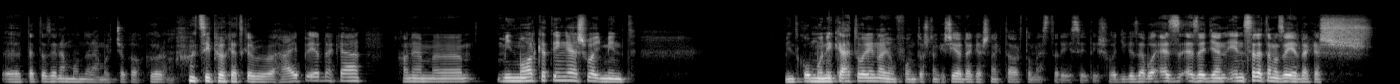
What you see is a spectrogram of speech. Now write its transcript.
tehát azért nem mondanám, hogy csak a, kör, a cipőket körülbelül a hype érdekel, hanem mind marketinges, vagy mint mint kommunikátor, én nagyon fontosnak és érdekesnek tartom ezt a részét is, hogy igazából ez, ez egy ilyen, én szeretem az érdekes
